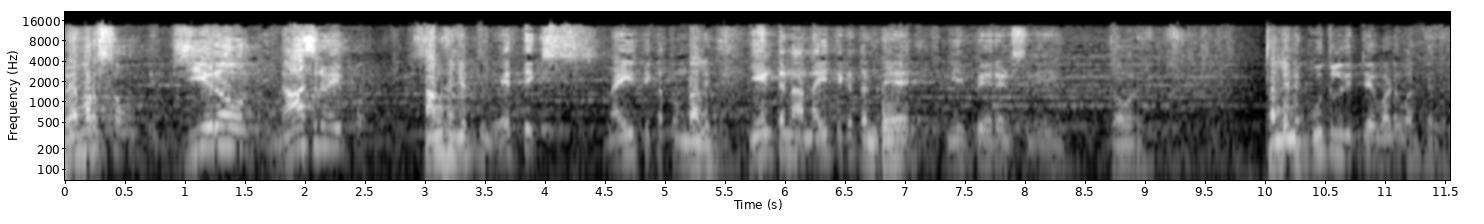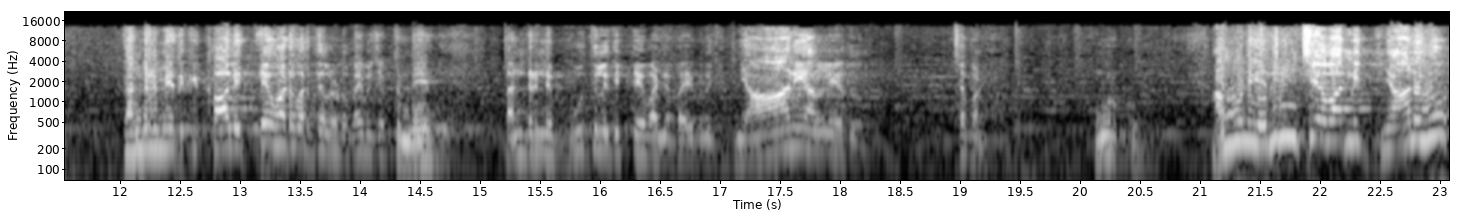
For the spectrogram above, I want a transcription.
రివర్స్ అవుద్ది. జీరో అవుద్ది. నాశనం అయిపోతుంది సామెత చెప్తుంది. ఎథిక్స్ నైతికత ఉండాలి. ఏంటి నా నైతికత అంటే నీ పేరెంట్స్ని గౌరవించు. తల్లిని బూతులు తిట్టేవాడు వర్దలు. తండ్రి మీదకి కాలు ఎత్తేవాడు వర్దలుడు బైబిల్ చెప్తుంది. తండ్రిని బూతులు తిట్టేవాడిని బైబిల్ జ్ఞాని అనలేదు. చెప్పండి. మూర్ఖు అమ్ముని ఎదిరించే వారిని జ్ఞానులు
